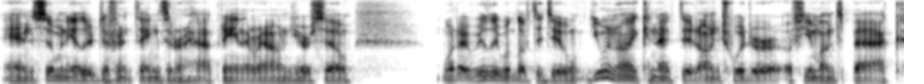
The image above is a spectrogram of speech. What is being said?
and so many other different things that are happening around here. So what I really would love to do, you and I connected on Twitter a few months back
